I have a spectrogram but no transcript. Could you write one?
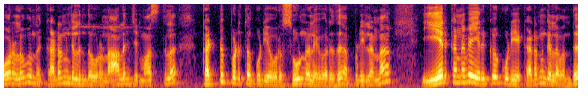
ஓரளவு இந்த கடன்கள் இந்த ஒரு நாலஞ்சு மாதத்தில் கட்டுப்படுத்தக்கூடிய ஒரு சூழ்நிலை வருது. அப்படி இல்லைன்னா ஏற்கனவே இருக்கக்கூடிய கடன்களை வந்து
